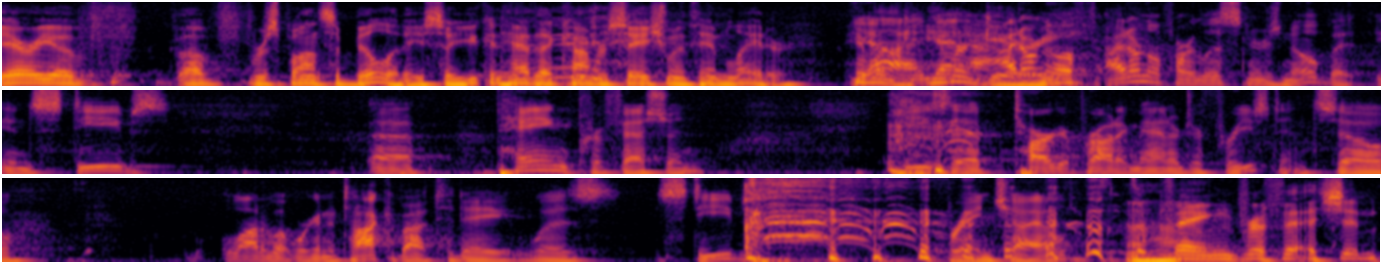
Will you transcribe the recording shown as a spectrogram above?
area of, of responsibility, so you can have that conversation with him later. Him or- yeah, him or and I, I don't know if I don't know if our listeners know, but in Steve's uh, paying profession, he's a target product manager for Easton. So a lot of what we're going to talk about today was Steve's brainchild. The paying profession.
